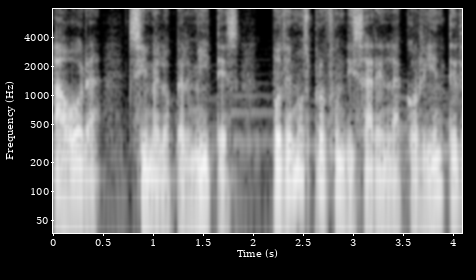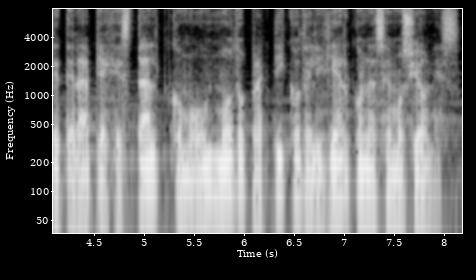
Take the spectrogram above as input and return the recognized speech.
Ahora, si me lo permites, podemos profundizar en la corriente de terapia gestalt como un modo práctico de lidiar con las emociones.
